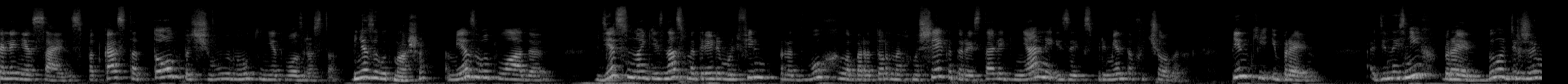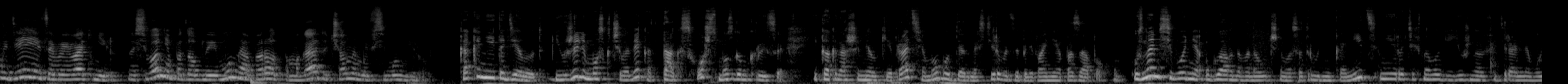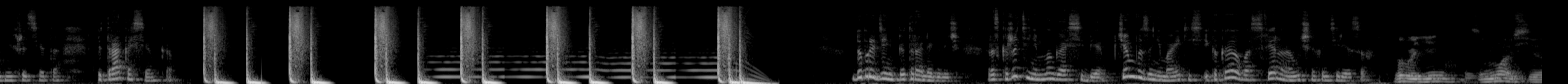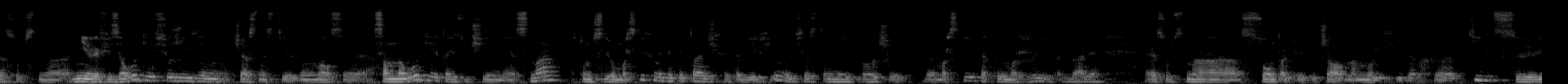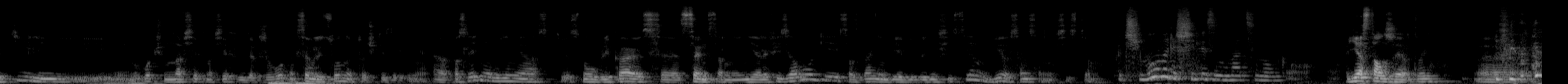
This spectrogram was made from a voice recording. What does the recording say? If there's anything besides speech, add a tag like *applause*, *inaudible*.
поколение Science, подкаст о том, почему у науки нет возраста. Меня зовут Маша. А меня зовут Лада. В детстве многие из нас смотрели мультфильм про двух лабораторных мышей, которые стали гениальны из-за экспериментов ученых – Пинки и Брейн. Один из них, Брейн, был одержим идеей завоевать мир, но сегодня подобные ему, наоборот, помогают ученым и всему миру. Как они это делают? Неужели мозг человека так схож с мозгом крысы? И как наши мелкие братья могут диагностировать заболевания по запаху? Узнаем сегодня у главного научного сотрудника НИЦ нейротехнологий Южного федерального университета Петра Косенко. Добрый день, Петр Олегович. Расскажите немного о себе. Чем вы занимаетесь и какая у вас сфера научных интересов? Добрый день. Занимаюсь я, собственно, нейрофизиологией всю жизнь. В частности, занимался сомнологией, это изучение сна, в том числе у морских млекопитающих, это дельфины и все остальные прочие, морские коты, моржи и так далее. Э, собственно, сон также изучал на многих видах э, птиц, рептилий, ну, в общем, на всех, на всех видах животных с эволюционной точки зрения. В последнее время, соответственно, увлекаюсь сенсорной нейрофизиологией, созданием биогибридных систем, биосенсорных систем. Почему вы решили заниматься наукой? Я стал жертвой. Э,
